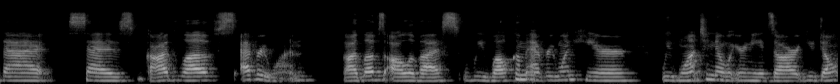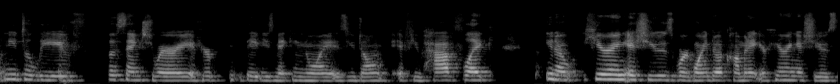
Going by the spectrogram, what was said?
that says God loves everyone, God loves all of us, we welcome everyone here, we want to know what your needs are. You don't need to leave the sanctuary if your baby's making noise. You don't, if you have like you know, hearing issues, we're going to accommodate your hearing issues.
